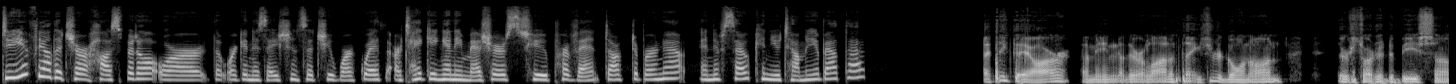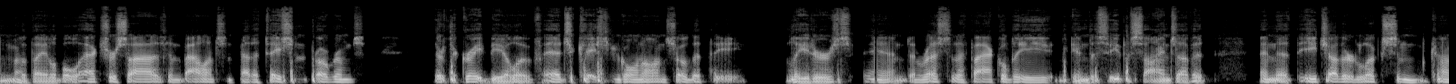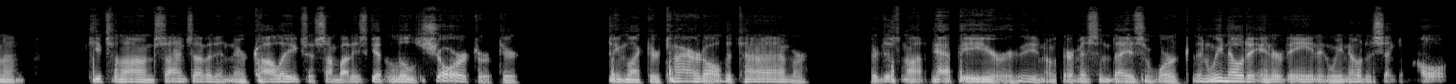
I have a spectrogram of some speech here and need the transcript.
Do you feel that your hospital or the organizations that you work with are taking any measures to prevent doctor burnout? And if so, can you tell me about that? I think they are. I mean, there are a lot of things that are going on. There started to be some available exercise and balance and meditation programs. There's a great deal of education going on so that the leaders and the rest of the faculty begin to see the signs of it and that each other looks and kind of keeps an eye on signs of it in their colleagues. If somebody's getting a little short or they seem like they're tired all the time or they're just not happy or, you know, they're missing days of work, then we know to intervene and we know to send them home,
